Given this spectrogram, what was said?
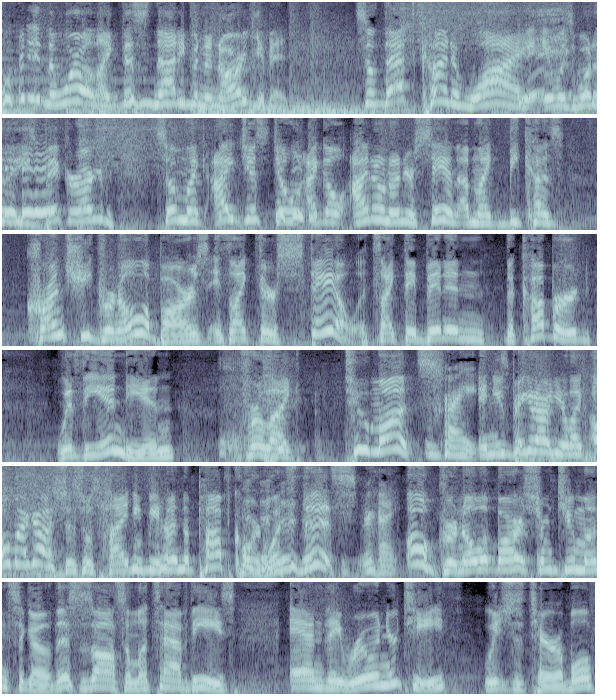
what in the world? Like this is not even an argument. So that's kind of why it was one of these bicker arguments. So I'm like, I just don't. I go, I don't understand. I'm like because crunchy granola bars, it's like they're stale. It's like they've been in the cupboard with the Indian for like two months. Right. And you pick it out and you're like, oh my gosh, this was hiding behind the popcorn. What's this? Right. Oh, granola bars from two months ago. This is awesome. Let's have these. And they ruin your teeth, which is terrible.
